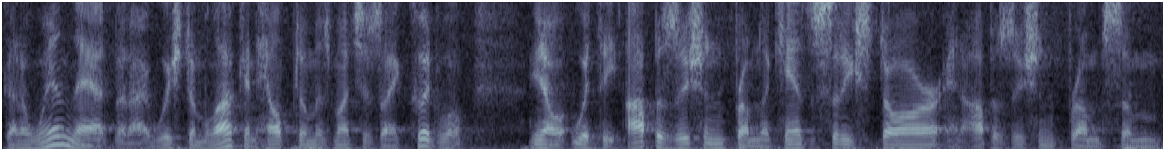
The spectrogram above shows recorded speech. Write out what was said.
going to win that. But I wished them luck and helped them as much as I could. Well, you know, with the opposition from the Kansas City Star and opposition from some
